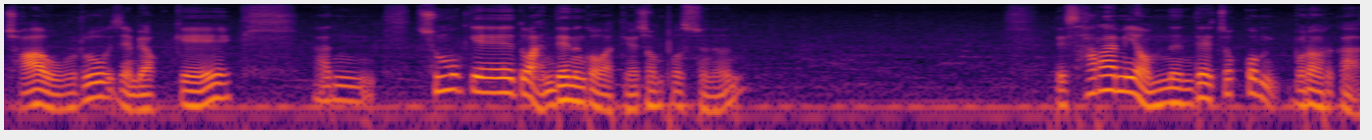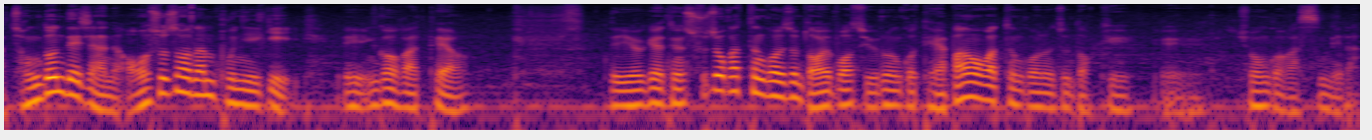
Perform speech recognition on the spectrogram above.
좌우로 이제 몇 개의 한 20개도 안 되는 것 같아요. 점포 수는. 근데 사람이 없는데 조금 뭐라 그럴까 정돈되지 않은 어수선한 분위기인 것 같아요. 근데 여기 같은 수조 같은 거는 좀 넓어서 이런 거 대방어 같은 거는 좀 넣기 예, 좋은 것 같습니다.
